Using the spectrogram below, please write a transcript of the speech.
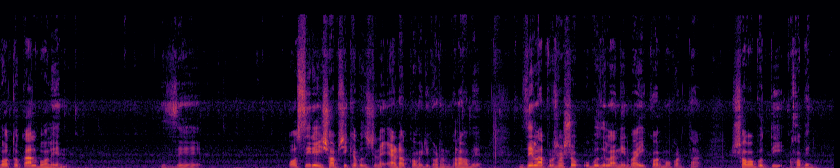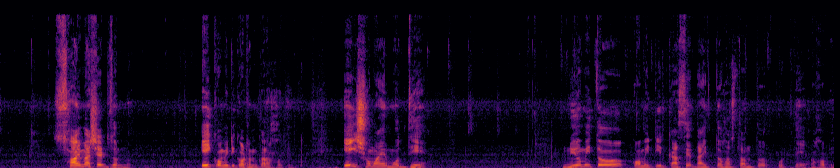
গতকাল বলেন যে অচিরেই সব শিক্ষা প্রতিষ্ঠানে অ্যাডহক কমিটি গঠন করা হবে। জেলা প্রশাসক, উপজেলা নির্বাহী কর্মকর্তা সভাপতি হবেন। ছয় মাসের জন্য এই কমিটি গঠন করা হবে। এই সময়ের মধ্যে নিয়মিত কমিটির কাছে দায়িত্ব হস্তান্তর করতে হবে।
